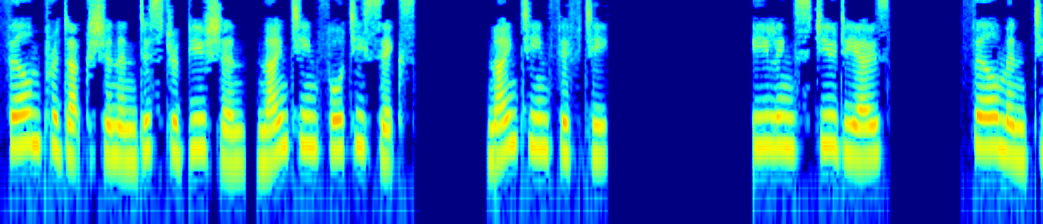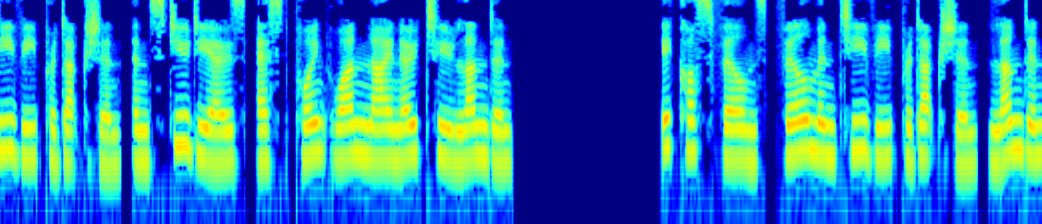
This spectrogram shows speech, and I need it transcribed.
Film Production and Distribution, 1946 1950 Ealing Studios. Film and TV Production, and Studios, Est.1902 London. Ecosse Films, Film and TV Production, London.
